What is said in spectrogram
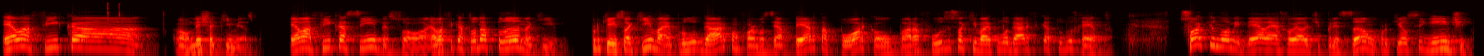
Ela fica, bom, deixa aqui mesmo. Ela fica assim, pessoal, ó. ela fica toda plana aqui. Porque isso aqui vai para o lugar, conforme você aperta a porca ou o parafuso, isso aqui vai para o lugar e fica tudo reto. Só que o nome dela é arruela de pressão porque é o seguinte,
